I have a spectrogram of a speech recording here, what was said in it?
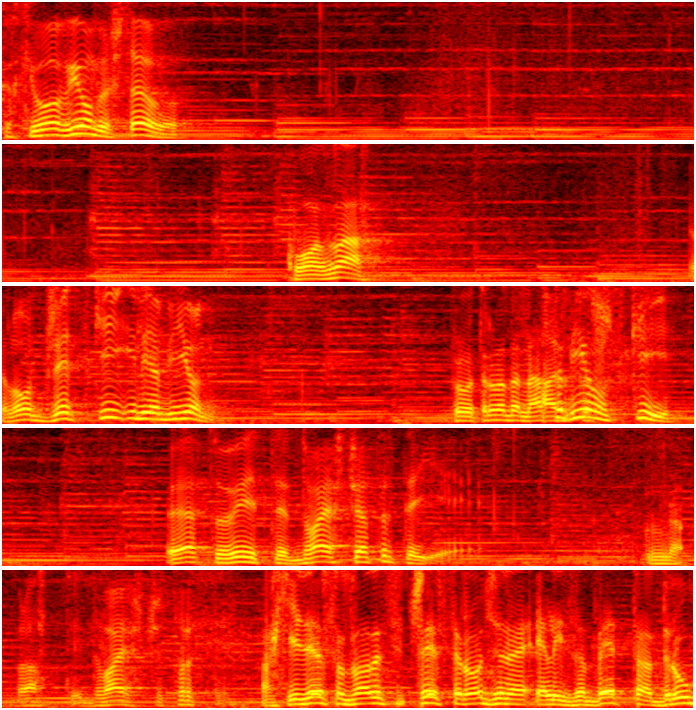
Kak je ovo avion, bre, šta je ovo? Ko zna? Je li ovo jet ski ili avion? Prvo treba da nacrtaš. Avion ski. Eto, vidite, 24. je. Da. Brate, 24. A 1926. rođena je Elizabeta II.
